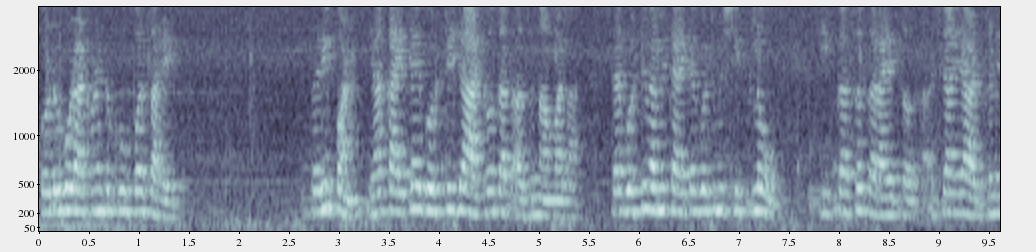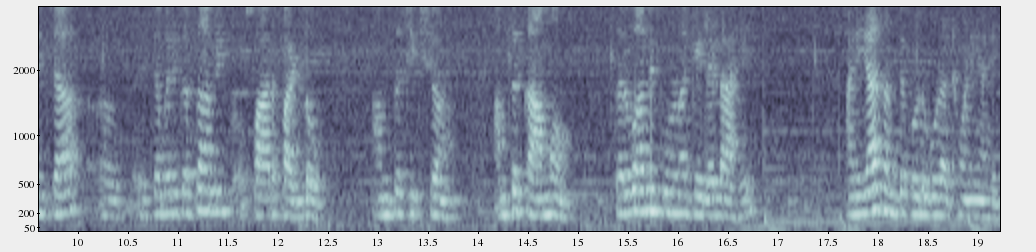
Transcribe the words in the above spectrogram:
कडूगोड आठवणी तर खूपच आहेत. तरी पण ह्या काही काही गोष्टी ज्या आठवतात अजून आम्हाला त्या गोष्टीवर आम्ही काही काही गोष्टी मी शिकलो की कसं करायचं अशा या अडचणीच्या ह्याच्यामध्ये कसं आम्ही पार पाडलो. आमचं शिक्षण आमचं कामं सर्व आम्ही पूर्ण केलेलं आहे. आणि याच आमच्या कडूगोड आठवणी आहेत.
